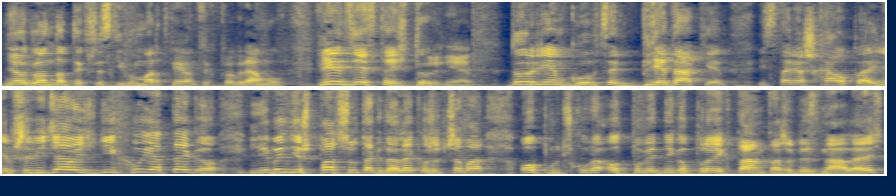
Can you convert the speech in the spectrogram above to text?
Nie oglądam tych wszystkich umartwiających programów, więc jesteś durniem. Durniem, głupcem, biedakiem i stawiasz chałupę, i nie przewidziałeś ni chuja tego i nie będziesz patrzył tak daleko, że trzeba oprócz kurwa odpowiedniego projektanta, żeby znaleźć,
